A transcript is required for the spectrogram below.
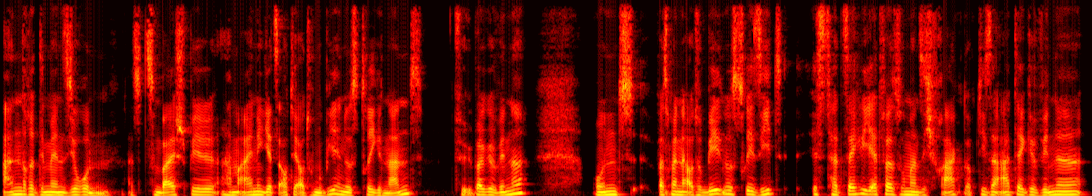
andere Dimensionen. Also zum Beispiel haben einige jetzt auch die Automobilindustrie genannt für Übergewinne. Und was man in der Automobilindustrie sieht, ist tatsächlich etwas, wo man sich fragt, ob diese Art der Gewinne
